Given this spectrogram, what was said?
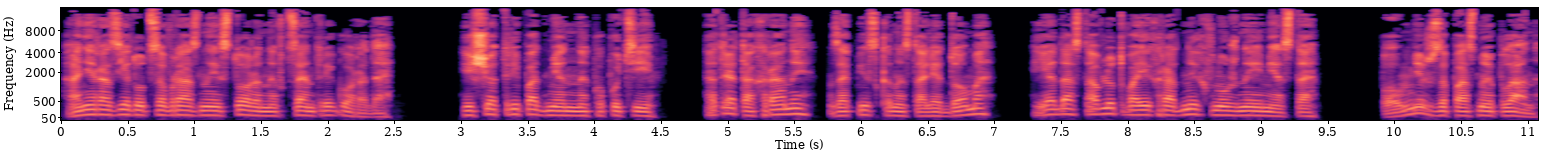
Они разъедутся в разные стороны в центре города. Еще три подмены по пути. Отряд охраны, записка на столе дома. Я доставлю твоих родных в нужное место. Помнишь запасной план,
